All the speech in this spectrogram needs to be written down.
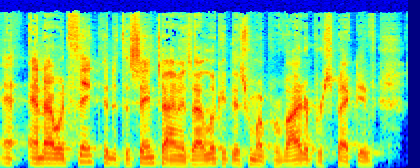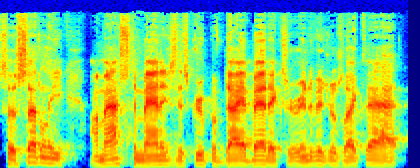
And I would think that at the same time, as I look at this from a provider perspective, so suddenly I'm asked to manage this group of diabetics or individuals like that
